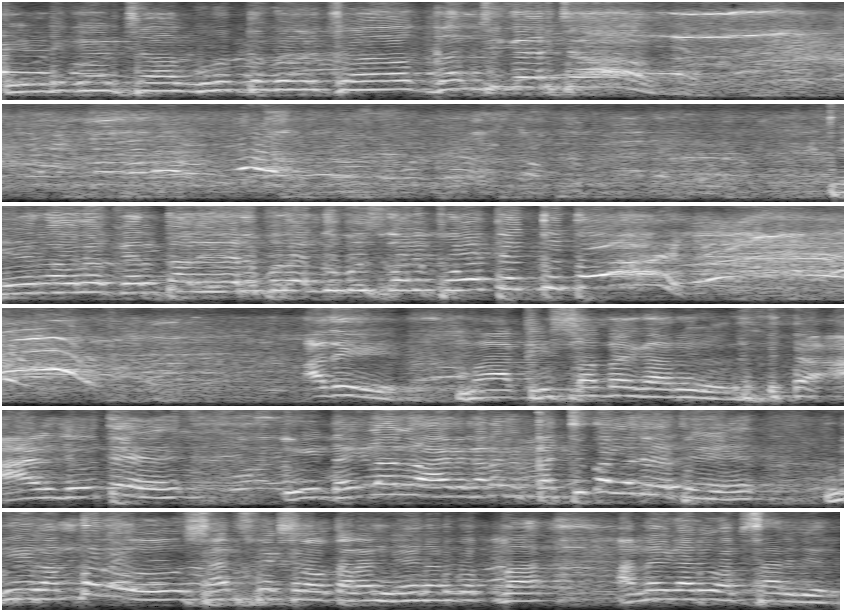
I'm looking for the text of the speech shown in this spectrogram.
తిండి గేడ్చా గుర్తు గేడ్చా గంజి గేడ్చా తీరంలో కెరటాలు ఎరుపు రంగు పూసుకొని పోటెత్తుతాయి. అది మా కృష్ణన్నయ్య గారు ఆయన చెబితే ఈ డైలాగ్ ఆయన కనుక ఖచ్చితంగా చెబితే మీరందరూ సాటిస్ఫాక్షన్ అవుతారని నేను అనుకుంటున్నా. అన్నయ్య గారు ఒకసారి మీరు.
